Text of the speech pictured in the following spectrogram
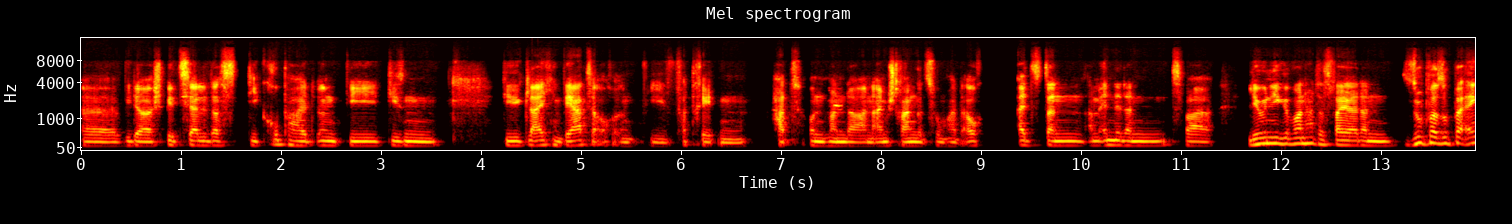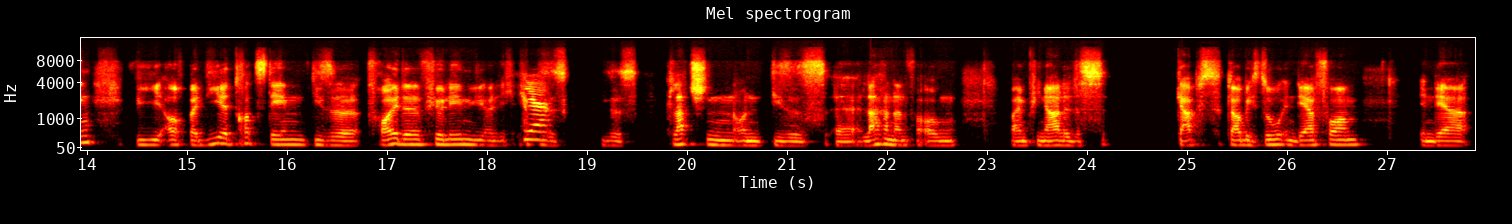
äh, wieder Spezielle, dass die Gruppe halt irgendwie diesen, die gleichen Werte auch irgendwie vertreten hat und man da an einem Strang gezogen hat. Auch als dann am Ende dann zwar Leonie gewonnen hat, das war ja dann super, super eng, wie auch bei dir trotzdem diese Freude für Leonie und ich, ich habe ja. dieses, dieses Klatschen und dieses äh, Lachen dann vor Augen beim Finale. Das gab es, glaube ich, so in der Form, in der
